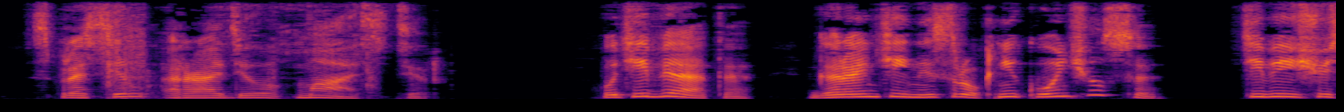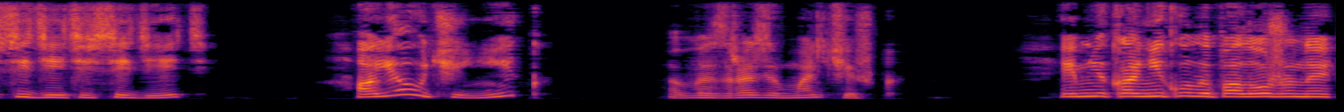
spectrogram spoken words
— спросил радиомастер. — У тебя-то гарантийный срок не кончился? Тебе еще сидеть и сидеть. — А я ученик, — возразил мальчишка. — И мне каникулы положены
